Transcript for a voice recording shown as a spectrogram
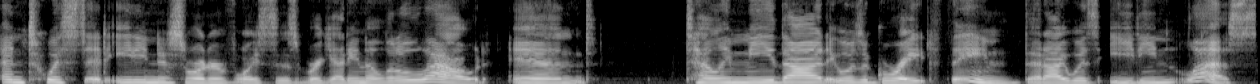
and twisted eating disorder voices were getting a little loud and telling me that it was a great thing that I was eating less.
